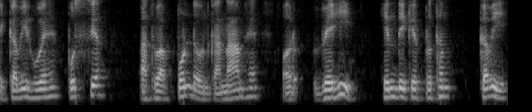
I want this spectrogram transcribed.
एक कवि हुए हैं, पुष्य अथवा पुंड उनका नाम है, और वे ही हिंदी के प्रथम कवि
